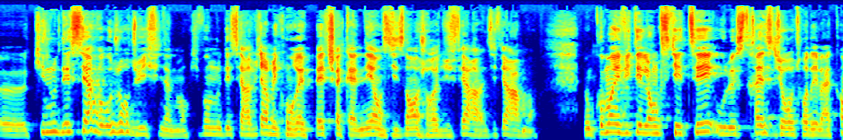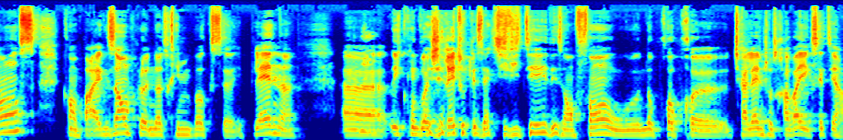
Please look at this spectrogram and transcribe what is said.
euh, qui nous desservent aujourd'hui finalement, qui vont nous desservir, mais qu'on répète chaque année en se disant j'aurais dû faire différemment. Donc comment éviter l'anxiété ou le stress du retour des vacances? Quand par exemple notre inbox est pleine euh, et qu'on doit gérer toutes les activités des enfants ou nos propres euh, challenges au travail, etc.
